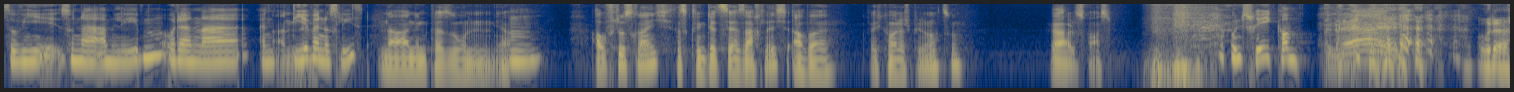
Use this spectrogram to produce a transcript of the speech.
So wie so nah am Leben oder nah an, An dir, den- wenn du es liest. Nah an den Personen, ja. Mhm. Aufschlussreich, das klingt jetzt sehr sachlich, aber vielleicht kommen wir da später noch zu. Ja, das war's. Und schräg, komm. Nein, Oder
